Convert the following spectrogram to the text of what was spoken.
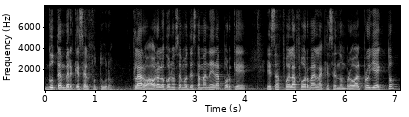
Gutenberg es el futuro. Claro, ahora lo conocemos de esta manera porque esa fue la forma en la que se nombró al proyecto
